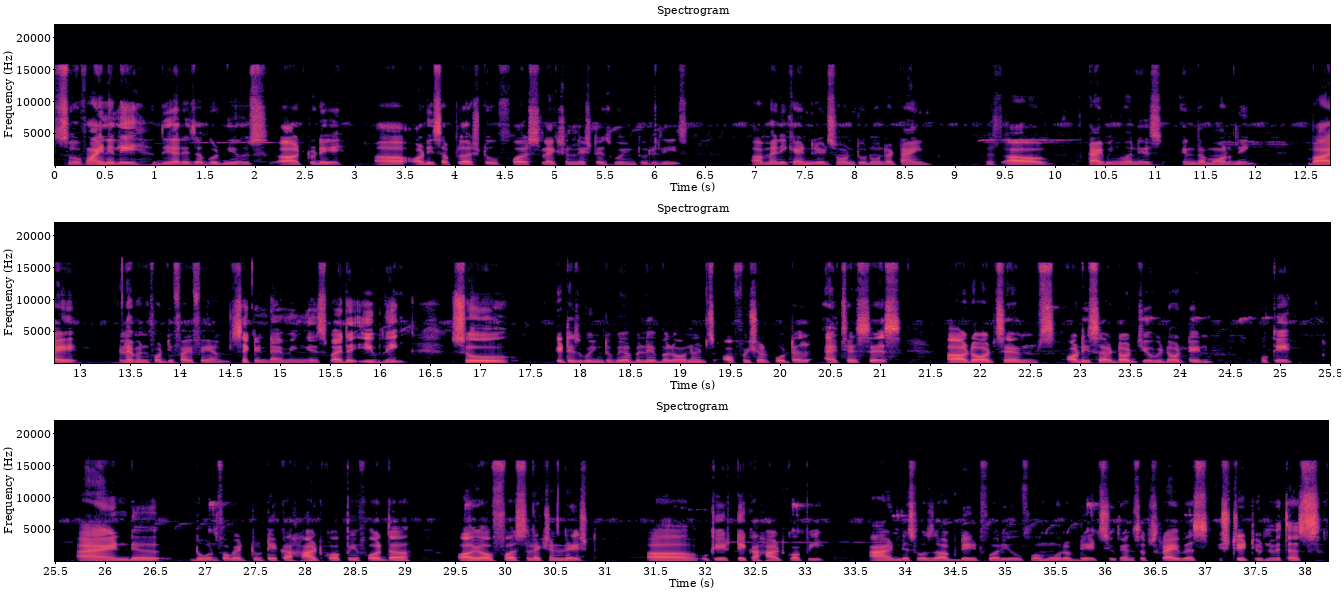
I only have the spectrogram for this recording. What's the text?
So finally, there is a good news. Uh, today, uh, Odisha Plus Two first selection list is going to release. Uh, many candidates want to know the time. This, uh, timing one is in the morning by 11:45 a.m. Second timing is by the evening. So it is going to be available on its official portal hss uh, odisha in. Okay, and uh, don't forget to take a hard copy for the uh, your first selection list. Uh, okay take a hard copy. And this was the update for you. For more updates you can subscribe us. Stay tuned with us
